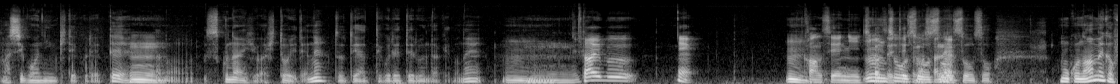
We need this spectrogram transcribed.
まあ、45人来てくれて、うん。あの少ない日は1人でねずっとやってくれてるんだけどね、ううん。んだいぶ、ね、うん。完成に近づいてきましたね、うんそうそうそうそうもうこの雨が降っ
